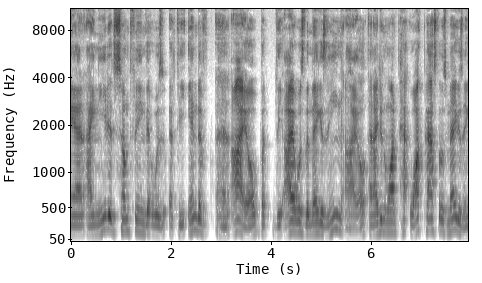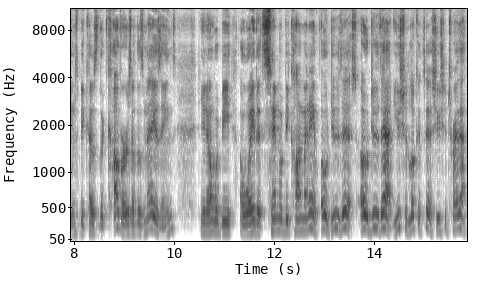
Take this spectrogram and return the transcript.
and I needed something that was at the end of an aisle, but the aisle was the magazine aisle, and I didn't want to pa- walk past those magazines because the covers of those magazines you know, would be a way that sin would be calling my name. Oh, do this. Oh, do that. You should look at this. You should try that.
